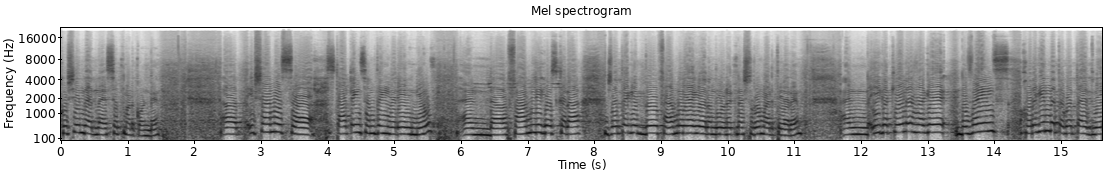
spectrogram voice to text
ಖುಷಿಯಿಂದ ಅದನ್ನ ಎಕ್ಸೆಪ್ಟ್ ಮಾಡಿಕೊಂಡೆ. Ishan is starting something very new and ಫ್ಯಾಮಿಲಿಗೋಸ್ಕರ ಜೊತೆಗಿದ್ದು ಫ್ಯಾಮಿಲಿಯಾಗಿ ಅವರೊಂದು ಯೂನಿಟ್ನ ಶುರು ಮಾಡ್ತಿದ್ದಾರೆ. ಆ್ಯಂಡ್ ಈಗ ಕೇಳೋ ಹಾಗೆ ಡಿಸೈನ್ಸ್ ಹೊರಗಿಂದ ತಗೋತಾ ಇದ್ವಿ.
